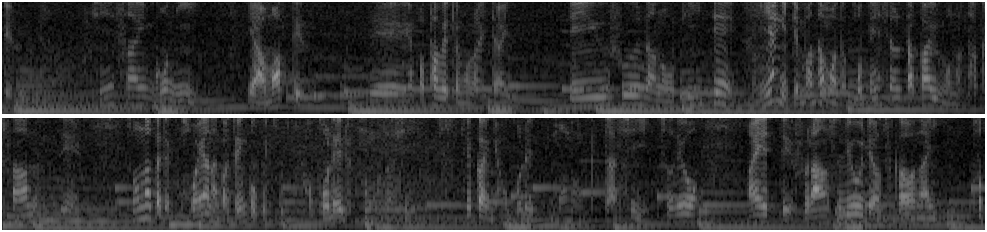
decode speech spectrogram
てるんです震災後にいや余ってる。でやっぱ食べてもらいたいっていう風なのを聞いて宮城ってまだまだポテンシャル高いものたくさんあるんでその中でホヤなんか全国に誇れるものだし世界に誇れるものだしそれをあえてフランス料理は使わないこ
